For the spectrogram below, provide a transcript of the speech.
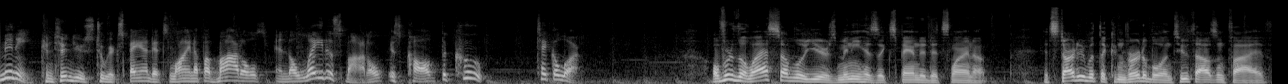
Mini continues to expand its lineup of models, and the latest model is called the Coupe. Take a look. Over the last several years, Mini has expanded its lineup. It started with the convertible in 2005,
